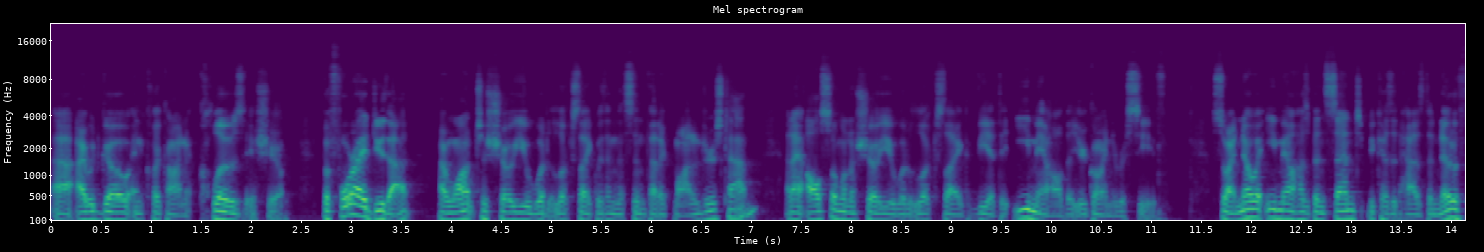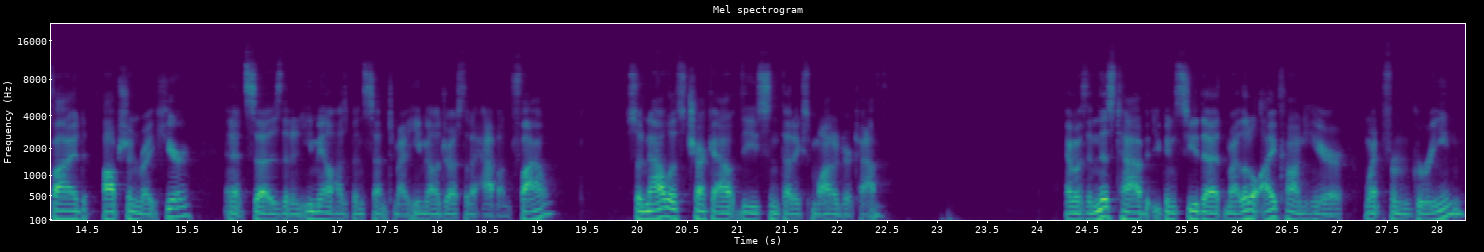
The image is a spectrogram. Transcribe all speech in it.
uh, I would go and click on close issue. Before I do that, I want to show you what it looks like within the synthetic monitors tab. And I also want to show you what it looks like via the email that you're going to receive. So I know an email has been sent because it has the notified option right here. And it says that an email has been sent to my email address that I have on file. So now let's check out the synthetics monitor tab. And within this tab, you can see that my little icon here went from green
